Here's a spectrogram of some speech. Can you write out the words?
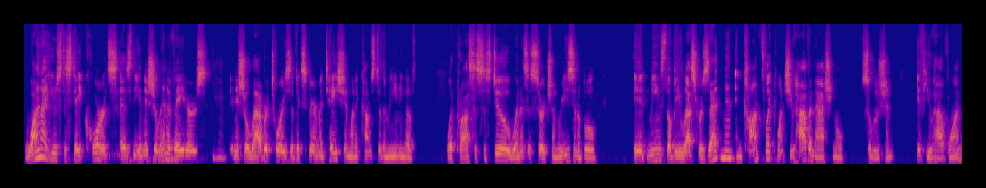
why not use the state courts as the initial innovators, mm-hmm. initial laboratories of experimentation when it comes to the meaning of what processes do? When is a search unreasonable? It means there'll be less resentment and conflict once you have a national solution, if you have one.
